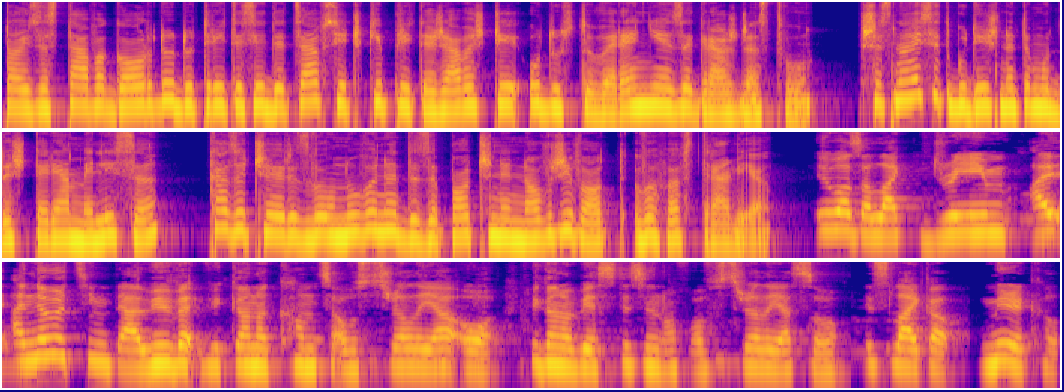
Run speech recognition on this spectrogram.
Той застава гордо до трите си деца, всички притежаващи удостоверение за гражданство. 16-годишната му дъщеря Мелиса каза, че е развълнувана да започне нов живот в Австралия. it was a like dream. I, I never think that we were, gonna come to Australia or we're gonna be a citizen of Australia. So it's like a miracle.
